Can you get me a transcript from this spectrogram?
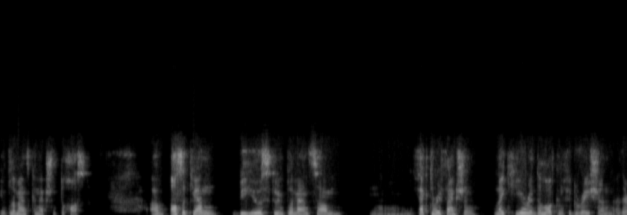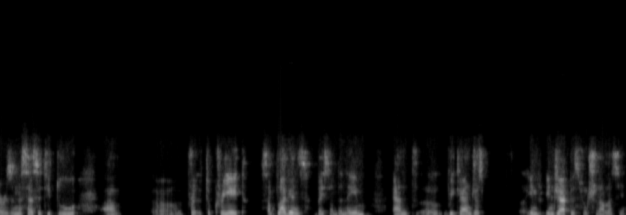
implements connection to host. Uh, also can be used to implement some um, factory function, like here in the load configuration, there is a necessity to uh, uh, to create some plugins based on the name, and uh, we can just in inject this functionality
